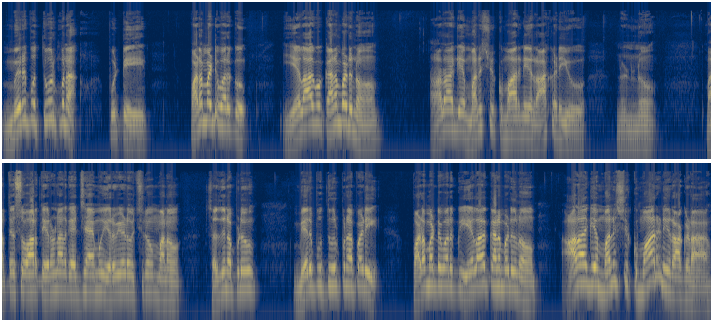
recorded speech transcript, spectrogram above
మెరుపు తూర్పున పుట్టి పడమటి వరకు ఎలాగూ కనబడునో అలాగే మనుష్య కుమారుని రాకడియు నుండును. మత్స్సు వార్త ఇరవై నాలుగు అధ్యాయము ఇరవై ఏడు వచ్చిన మనం చదివినప్పుడు మెరుపు తూర్పున పడి పడమటి వరకు ఎలా కనబడునో అలాగే మనిషి కుమారుని రాకడా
